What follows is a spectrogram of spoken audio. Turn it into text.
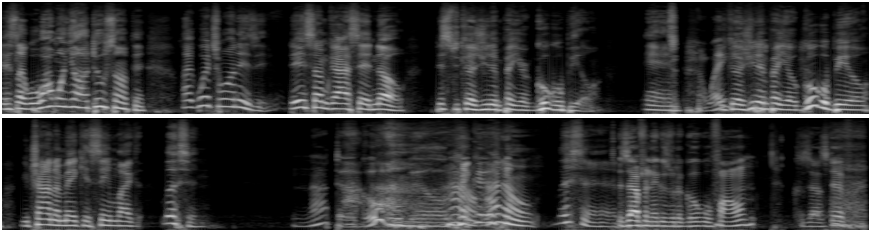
And it's like, well, why won't y'all do something? Like, which one is it? Then some guy said, no, this is because you didn't pay your Google bill. And Wait. because you didn't pay your Google bill, you're trying to make it seem like, listen, Not the Google bill, I don't. I don't listen. Is that for niggas with a Google phone? Because that's different.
